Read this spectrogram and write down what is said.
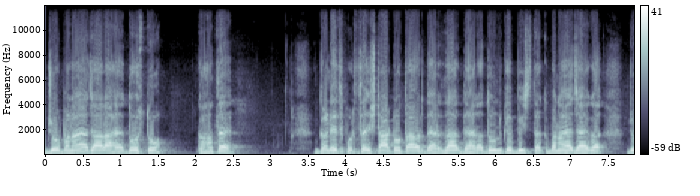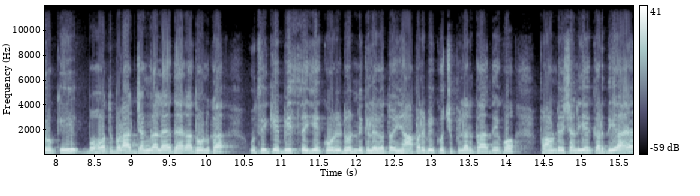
जो बनाया जा रहा है दोस्तों, कहाँ से? गणेशपुर से स्टार्ट होता है और देहरा, देहरादून के बीच तक बनाया जाएगा, जो कि बहुत बड़ा जंगल है देहरादून का। उसी के बीच से ये कॉरिडोर निकलेगा। तो यहाँ पर भी कुछ पिलर का, देखो फाउंडेशन ये कर दिया है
